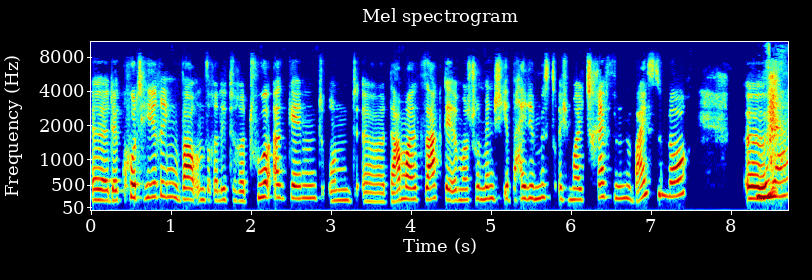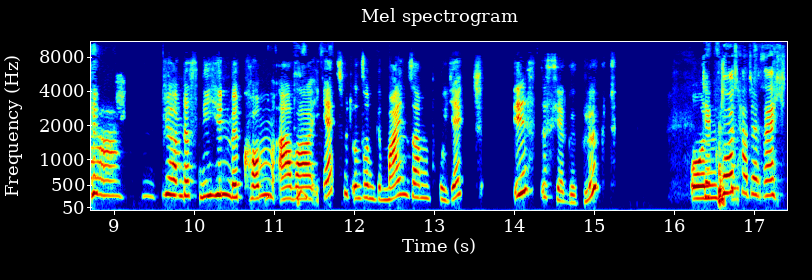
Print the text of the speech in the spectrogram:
Äh, der Kurt Hering war unser Literaturagent und äh, damals sagte er immer schon, Mensch, ihr beide müsst euch mal treffen, weißt du noch? Äh, Ja, wir haben das nie hinbekommen, aber jetzt mit unserem gemeinsamen Projekt ist es ja geglückt. der Und Kurt hatte recht,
